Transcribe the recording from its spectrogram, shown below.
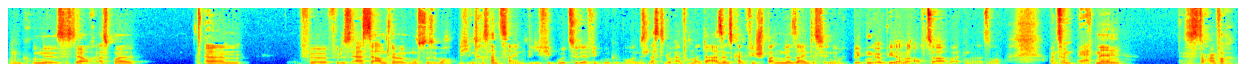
Und im Grunde ist es ja auch erstmal ähm, für, für das erste Abenteuer muss das überhaupt nicht interessant sein, wie die Figur zu der Figur geworden ist. Lass die doch einfach mal da sein. Es kann viel spannender sein, das in den Rückblicken irgendwie dann mal aufzuarbeiten oder so. Und so ein Batman, das ist doch einfach,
